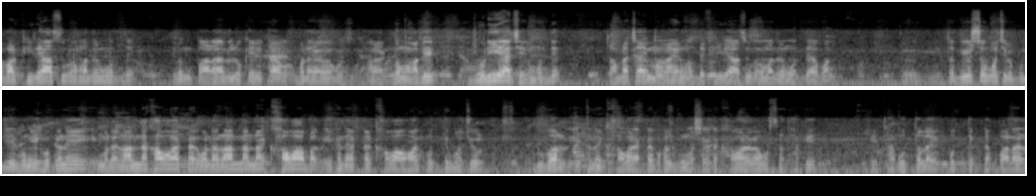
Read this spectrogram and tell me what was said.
আবার ফিরে আসুক আমাদের মধ্যে এবং পাড়ার লোকের এটা মানে একদম আবেগ জড়িয়ে আছে এর মধ্যে। আমরা চাই মা এর মধ্যে ফিরে আসুক আমাদের মধ্যে আবার। তো এটা দেড়শো বছর পুজো এবং এখানে মানে রান্না খাওয়া একটা মানে রান্না নয়, খাওয়া বা এখানে একটা খাওয়া হয় প্রত্যেক বছর। দুবার এখানে খাওয়ার একটা ভালগু মাসে একটা খাওয়ার ব্যবস্থা থাকে। এই ঠাকুরতলায় প্রত্যেকটা পাড়ার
